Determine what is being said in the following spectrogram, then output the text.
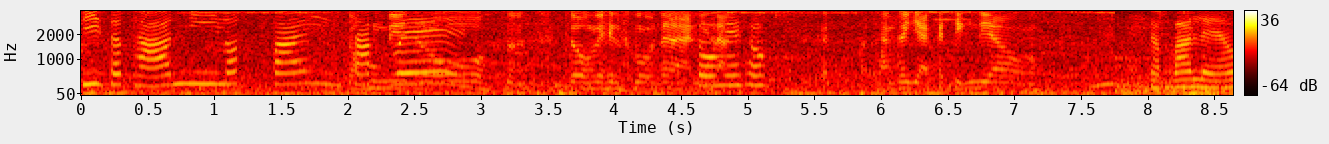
ที่สถานีรถไฟโซซับเมเวโทรย์โซเมโทรสถาโซนีเมหลักโทรทางขยะกระจึงเดียว กลับบ้านแล้ว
